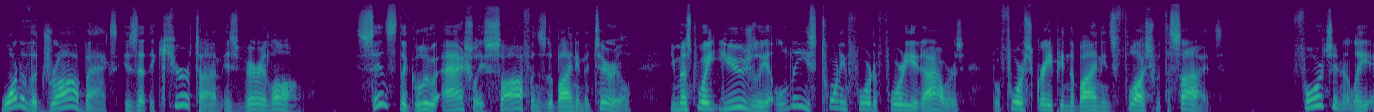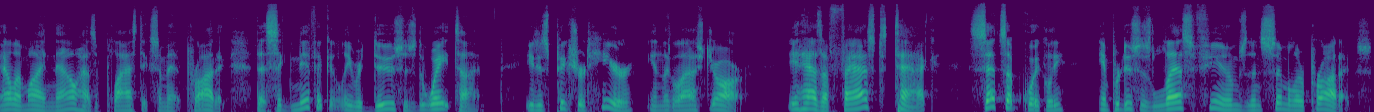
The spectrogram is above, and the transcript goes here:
One of the drawbacks is that the cure time is very long. Since the glue actually softens the binding material, you must wait usually at least 24 to 48 hours before scraping the bindings flush with the sides. Fortunately, LMI now has a plastic cement product that significantly reduces the wait time. It is pictured here in the glass jar. It has a fast tack, sets up quickly, and produces less fumes than similar products.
